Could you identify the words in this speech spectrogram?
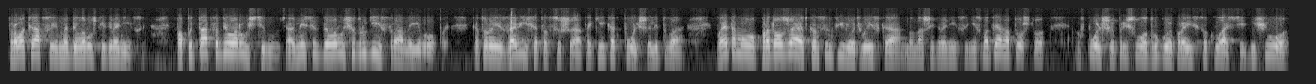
провокации на белорусской границе попытаться Беларусь тянуть, а вместе с Беларусью другие страны Европы, которые зависят от США, такие как Польша, Литва. Поэтому продолжают концентрировать войска на нашей границе, несмотря на то, что в Польше пришло другое правительство к власти, ничего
